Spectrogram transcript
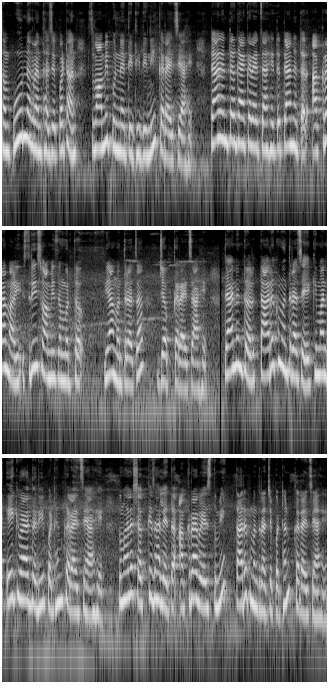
संपूर्ण ग्रंथाचे पठण स्वामी पुण्यतिथी दिनी करायचे आहे. त्यानंतर काय करायचं आहे? तर त्यानंतर अकरा माळी श्री स्वामी समर्थ या मंत्राचा जप करायचा आहे. त्यानंतर तारक मंत्राचे किमान एक वेळा तरी पठण करायचे आहे. तुम्हाला शक्य झाले तर अकरा वेळेस तुम्ही तारक मंत्राचे पठण करायचे आहे.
